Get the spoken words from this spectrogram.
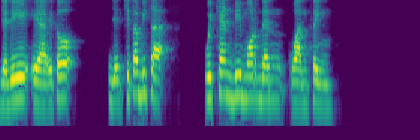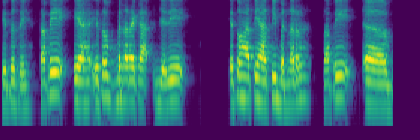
Jadi ya itu jadi kita bisa we can be more than one thing. Itu sih. Tapi ya itu benar ya Kak. Jadi itu hati-hati bener tapi uh,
